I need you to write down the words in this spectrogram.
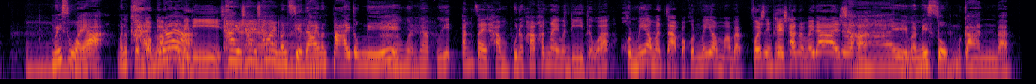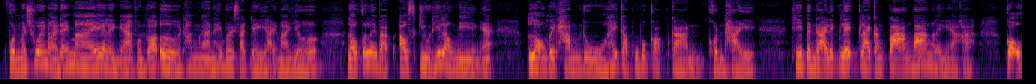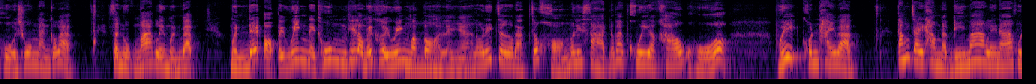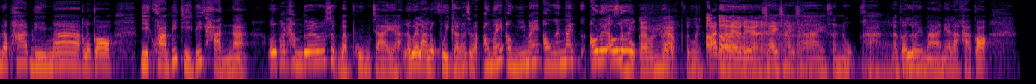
ไม่สวยอะ่ะ มันแล้วผลขายตอบไม่รับได้มันก็อะไม่ดี ใช่ใช่ใช่อ่ามัมันเสียดายมันตายตรงนี้เออเหมือนแบบเฮ้ยตั้งใจทำคุณภาพข้างในมันดี แต่ว่าคนไม่ยอมมาจับอะคนไม่ยอมมาแบบ first impression มันไม่ได้ใช่ไหมใช่คะมันไม่สมกันแบบฝนมาช่วยหน่อยได้ไหมอะไรเงี้ยฝนก็เออทำงานให้บริษัทใหญ่ ๆ มาเยอะ เราก็เลยแบบเอาสกิลที่เรามีอย่างเงี้ยลองไปทำดูให้กับผู้ประกอบการคนไทย ที่เป็นรายเล็ก ๆ รายกลางๆ บ้างอะไรเงี้ยค่ะ ก็โอ้โหช่วงนั้นก็แบบสนุกมากเลยเหมือนแบบ เหมือนได้ออกไปวิ่งในทุ่งที่เราไม่เคยวิ่งมาก่อนอะไรเงี้ย เราได้เจอแบบเจ้าของบริษัทแล้วแบบคุยกับเขาโอ้โหเฮ้ยคนไทยแบบตั้งใจทำแบบดีมากเลยนะ คุณภาพดีมาก แล้วก็มีความพิถีพิถันน่ะ เออพอทำด้วยแล้วรู้สึกแบบภูมิใจอะแล้วเวลาเราคุยกันเราจะแบบเอาไหมเอางี้ไหมเอางั้นไหมเอาเลยเอาสเลยนุกกันมันแบบเออเหมือนปั้นอะไรมาด้วยกันใช่ใช่ใช่สนุกค่ะอืมแล้วก็เลยมาเนี่ยแหละค่ะ ก็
